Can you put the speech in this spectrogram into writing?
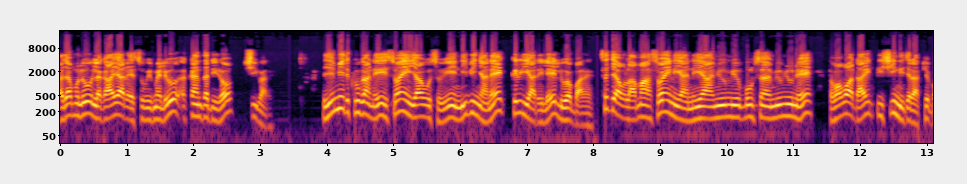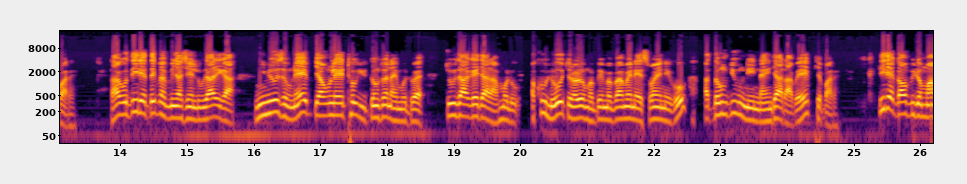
ဒါကြောင့်မလို့လကားရတယ်ဆိုပေမဲ့လို့အကန့်အသတ်တွေတော့ရှိပါတယ်အရင်းမြစ်တစ်ခုကနေစွမ်းအင်ရဖို့ဆိုရင်ဤပညာနဲ့ကိရိယာတွေလည်းလိုအပ်ပါတယ်စัจ java လာမှာစွမ်းအင်နေရာနေရာအမျိုးမျိုးပုံစံအမျိုးမျိုးနဲ့သဘာဝတိုင်းတည်ရှိနေကြတာဖြစ်ပါတယ် ဒါကိုသိတဲ့သိပ္ပံပညာရှင်လူသားတွေကညီမျိုးစုံနဲ့ပြောင်းလဲထုတ်ယူသုံးစွဲနိုင်မှုအတွက်ကြိုးစားခဲ့ကြတာမို့လို့အခုလို့ကျွန်တော်တို့မပင်မပန်းမဲနဲ့စွမ်းရည်တွေကိုအသုံးပြုနေနိုင်ကြတာပဲဖြစ်ပါတယ်။ဒီတဲ့ကောင်းပြီးတော့မှ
